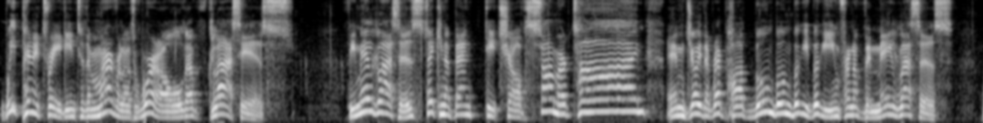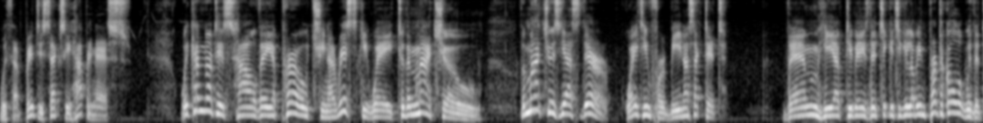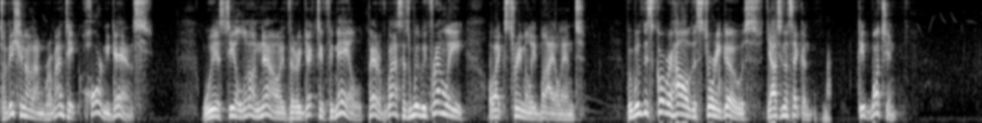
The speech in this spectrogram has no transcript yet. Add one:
we penetrate into the marvelous world of glasses. Female glasses taking advantage of summertime. Enjoy the red hot boom boom boogie boogie in front of the male glasses with a pretty sexy happiness. We can notice how they approach in a risky way to the macho. The macho is just there, waiting for being accepted. Then he activates the Chiki Chiki Loving protocol with the traditional and romantic horny dance. We still don't know if the rejected female pair of glasses will be friendly or extremely violent. We will discover how the story goes just in a second. Keep watching.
